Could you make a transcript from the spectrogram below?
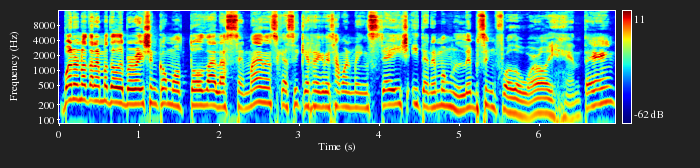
Bueno, no tenemos Deliberation como todas las semanas, así que regresamos al main stage y tenemos un lip sync for the world. Y gente,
